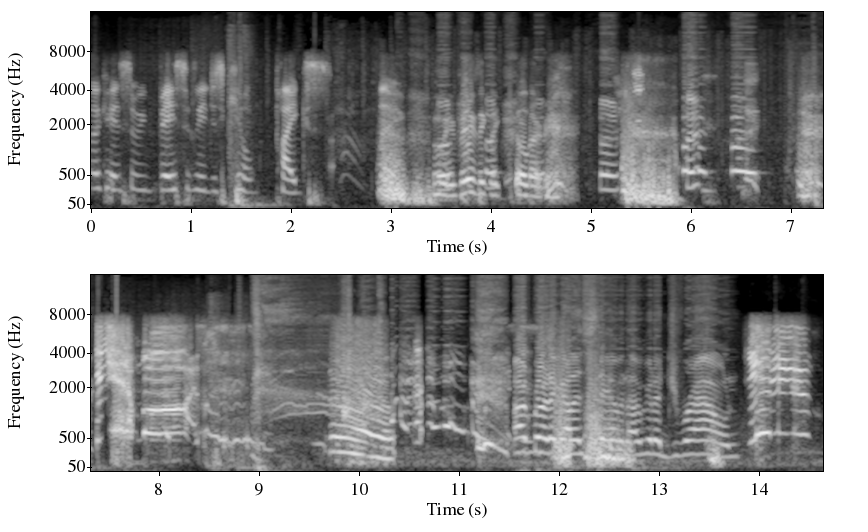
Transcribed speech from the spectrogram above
Okay, so we basically just killed Pike's oh, thing. We basically killed her. Get him, boys! Ugh. I'm running out of stamina. I'm gonna drown. Get him!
